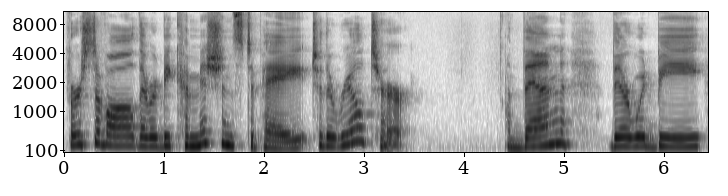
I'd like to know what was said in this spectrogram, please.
First of all, there would be commissions to pay to the realtor. Then there would be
